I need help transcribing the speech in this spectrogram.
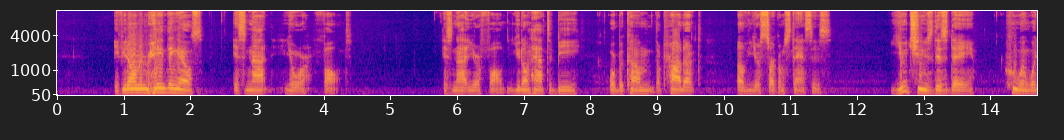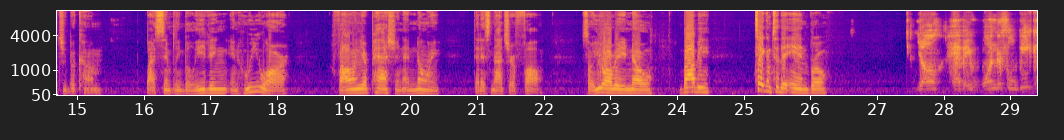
if you don't remember anything else, it's not your fault. It's not your fault. You don't have to be or become the product of your circumstances. You choose this day who and what you become by simply believing in who you are, following your passion, and knowing that it's not your fault. So you already know. Bobby, take him to the end, bro. Y'all have a wonderful week.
